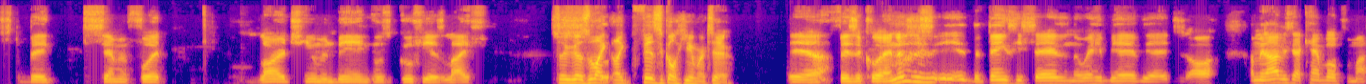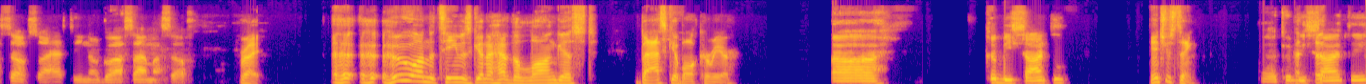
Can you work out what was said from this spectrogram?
Just a big seven foot, large human being who's goofy as life. So he goes like like physical humor too. Yeah, physical, and this is the things he says and the way he behaves. Yeah, it's all. I mean, obviously, I can't vote for myself, so I have to, you know, go outside myself. Right. Uh, who on the team is going to have the longest basketball career? Uh, could be Santi. Interesting. Uh, could be uh, uh, Santi.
